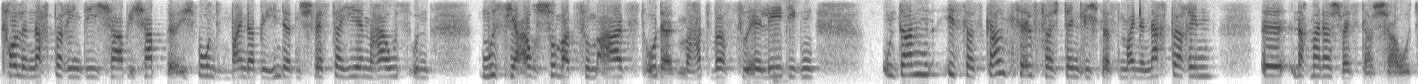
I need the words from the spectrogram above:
tolle Nachbarin, die ich habe. Ich habe, äh, ich wohne mit meiner behinderten Schwester hier im Haus und muss ja auch schon mal zum Arzt oder man hat was zu erledigen. Und dann ist das ganz selbstverständlich, dass meine Nachbarin äh, nach meiner Schwester schaut.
